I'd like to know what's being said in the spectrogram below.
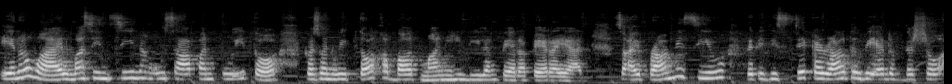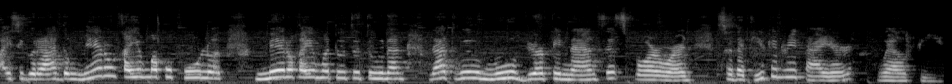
in a while. Masinsinang usapan po ito because when we talk about money, hindi lang pera-pera yan. So I promise you that if you stick around till the end of the show, ay siguradong meron kayong mapupulot, meron kayong matututunan that will move your finances forward so that you can retire wealthy.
